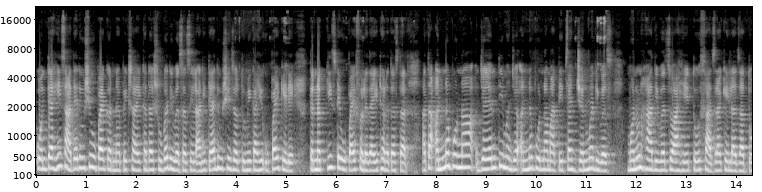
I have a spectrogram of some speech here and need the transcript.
कोणत्याही साध्या दिवशी उपाय करण्यापेक्षा एखादा शुभ दिवस असेल आणि त्या दिवशी जर तुम्ही काही उपाय केले तर नक्कीच ते उपाय फलदायी ठरत असतात. आता अन्नपूर्णा जयंती म्हणजे अन्नपूर्णा मातेचा जन्मदिवस म्हणून हा दिवस जो आहे तो साजरा केला जातो.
